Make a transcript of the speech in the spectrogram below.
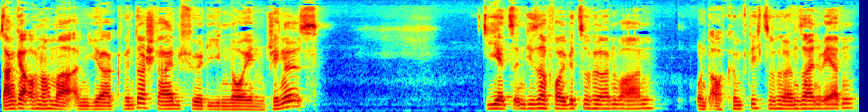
Danke auch nochmal an Jörg Winterstein für die neuen Jingles, die jetzt in dieser Folge zu hören waren und auch künftig zu hören sein werden.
